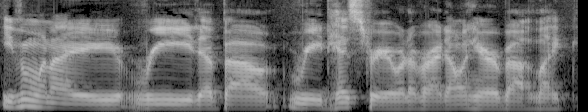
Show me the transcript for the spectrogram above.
even when I read about read history or whatever, I don't hear about like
